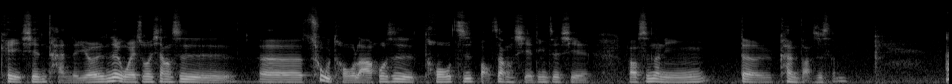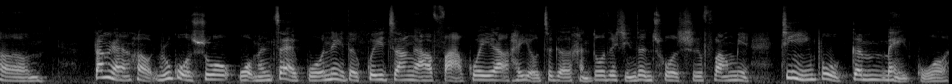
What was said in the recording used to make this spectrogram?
可以先谈的？有人认为说像是呃促投啦，或是投资保障协定这些。老师，那您的看法是什么？嗯，当然哈，如果说我们在国内的规章啊、法规啊，还有这个很多的行政措施方面，进一步跟美国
